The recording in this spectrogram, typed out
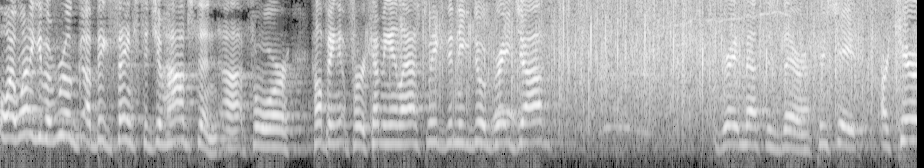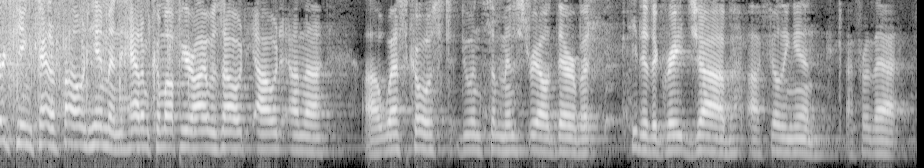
oh, I want to give a real a big thanks to Joe Hobson uh, for helping, for coming in last week. Didn't he do a great job? Great message there. Appreciate our care team kind of found him and had him come up here. I was out, out on the uh, West Coast doing some ministry out there, but he did a great job uh, filling in uh, for that.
